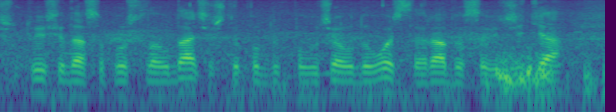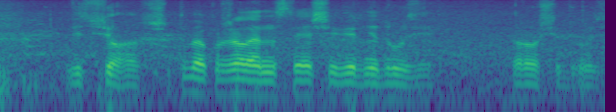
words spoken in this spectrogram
щоб тобі завжди сопутствувала удача, щоб ти отримав удовольствие, радувався від життя, від всього. Щоб тебе окружали настоящі вірні друзі, хороші друзі.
